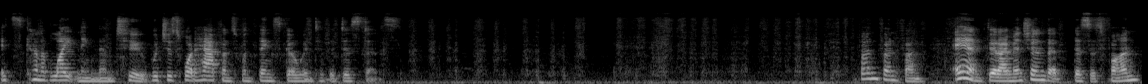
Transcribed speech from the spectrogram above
it's kind of lightening them too, which is what happens when things go into the distance. Fun, fun, fun. And did I mention that this is fun?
